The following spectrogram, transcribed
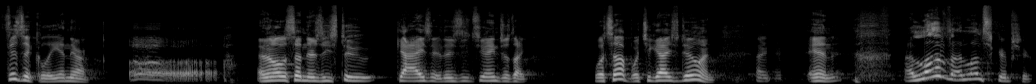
physically, and they're, oh. and then all of a sudden there's these two guys, there's these two angels like, what's up? What you guys doing? And I love, I love scripture.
